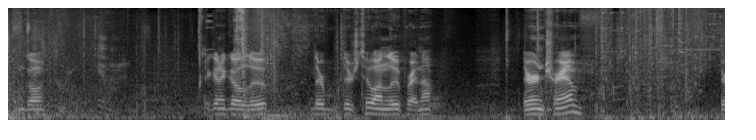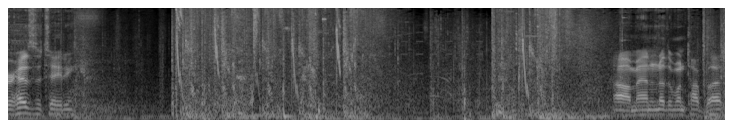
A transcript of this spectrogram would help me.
I'm going. Imminent. They're gonna go loop. There, there's two on loop right now. They're in tram. They're hesitating. Oh man, another one top glass.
